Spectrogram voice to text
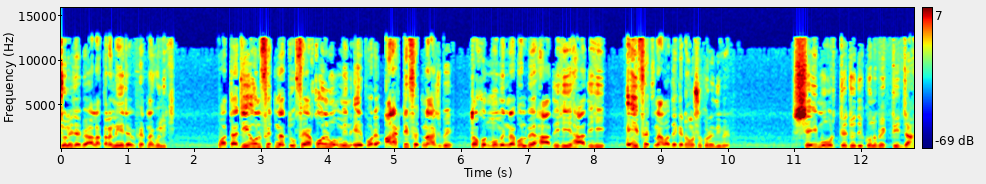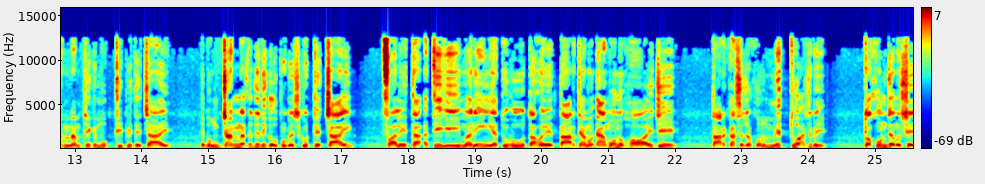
চলে যাবে, আল্লাহ তালা নিয়ে যাবে ফেতনাগুলিকে। তাজি উল ফিতনা তু ফেয়াকুল মুমিন, এরপরে আরেকটি ফেতনা আসবে, তখন মোমিনরা বলবে হা দিহি হা দিহি এই ফেতনা আমাদেরকে ধ্বংস করে দিবে। সেই মুহূর্তে যদি কোনো ব্যক্তি জাহান্নাম থেকে মুক্তি পেতে চায় এবং জান্নাতে যদি কেউ প্রবেশ করতে চায়, ফলে তিহি মানিয়াতুহু, তাহলে তার যেন এমন হয় যে তার কাছে যখন মৃত্যু আসবে, তখন যেন সে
